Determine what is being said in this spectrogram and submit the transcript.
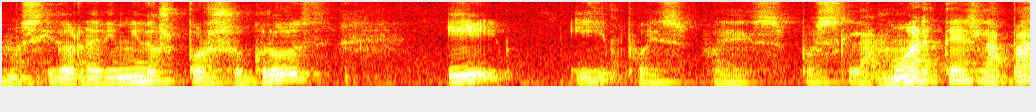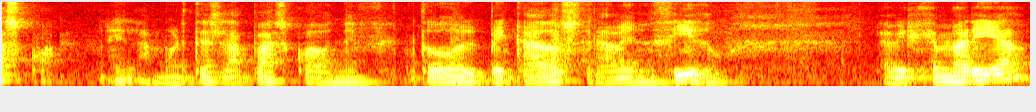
hemos sido redimidos por su cruz y, y, pues, pues, pues la muerte es la Pascua, ¿eh? la muerte es la Pascua, donde todo el pecado será vencido. La Virgen María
